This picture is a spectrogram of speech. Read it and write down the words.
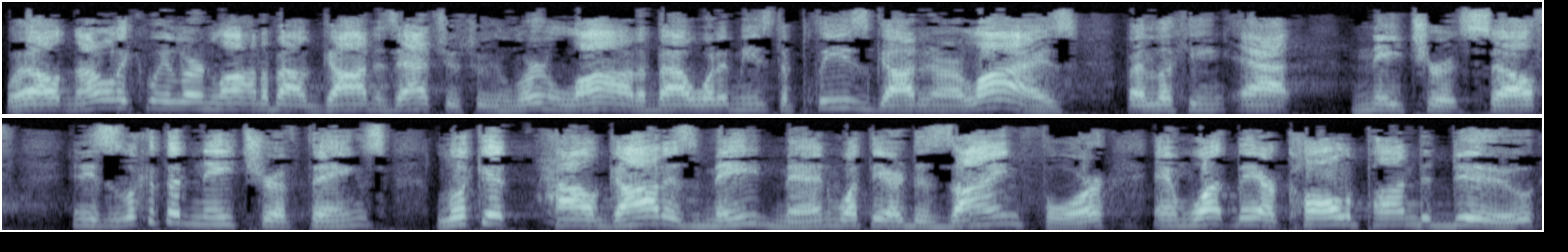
Well, not only can we learn a lot about God and His attributes, we can learn a lot about what it means to please God in our lives by looking at nature itself. And he says, look at the nature of things. Look at how God has made men, what they are designed for, and what they are called upon to do.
